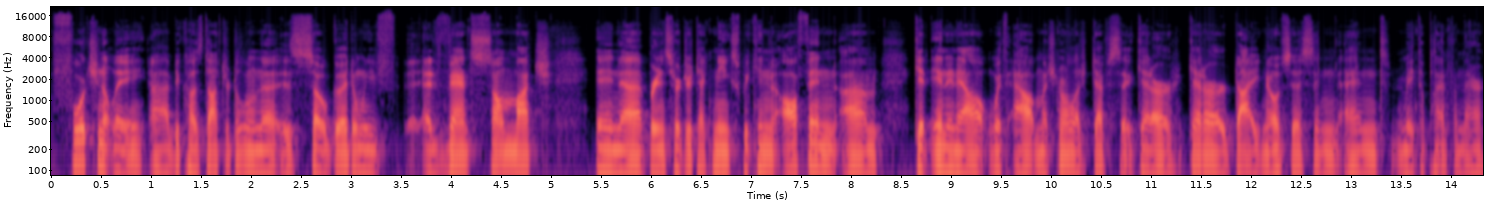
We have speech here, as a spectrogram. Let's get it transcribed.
fortunately, uh, because Dr. DiLuna is so good and we've advanced so much in uh, brain surgery techniques, we can often um, get in and out without much neurologic deficit, get our get our diagnosis, and and make the plan from there.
